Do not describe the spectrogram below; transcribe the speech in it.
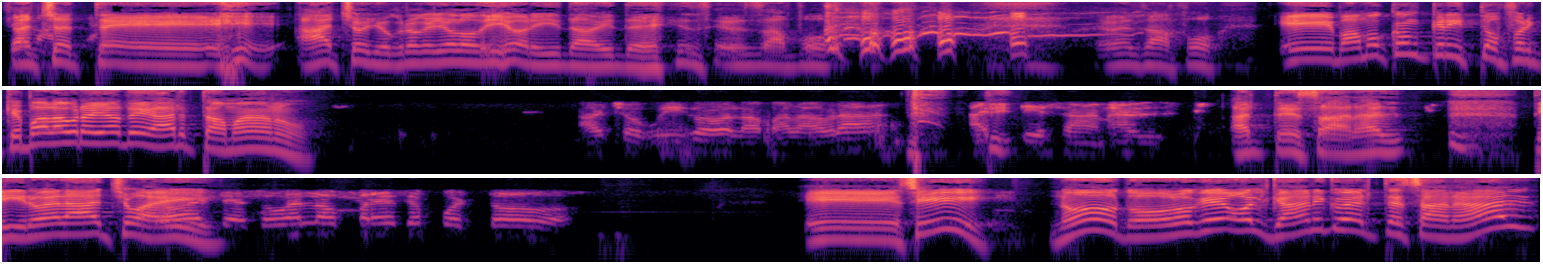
Chacho, este. Hacho, yo creo que yo lo dije ahorita, ¿viste? Se me zafó. Se me zafó. Eh, vamos con Christopher. ¿Qué palabra ya te harta, mano? Hacho, Wigo, la palabra artesanal. Artesanal. Tiró el hacho ahí. Te suben los precios por todo. Eh, sí. No, todo lo que es orgánico y artesanal.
